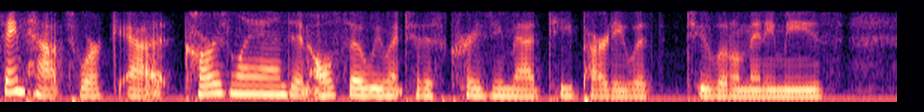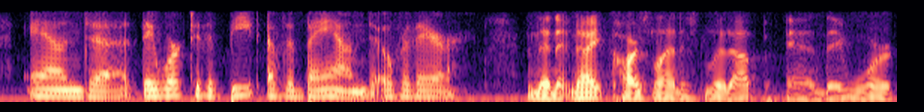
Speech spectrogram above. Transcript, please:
same hats work at Cars Land, and also we went to this crazy mad tea party with two little mini me's, and uh, they work to the beat of the band over there. And then at night, Cars Land is lit up, and they work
